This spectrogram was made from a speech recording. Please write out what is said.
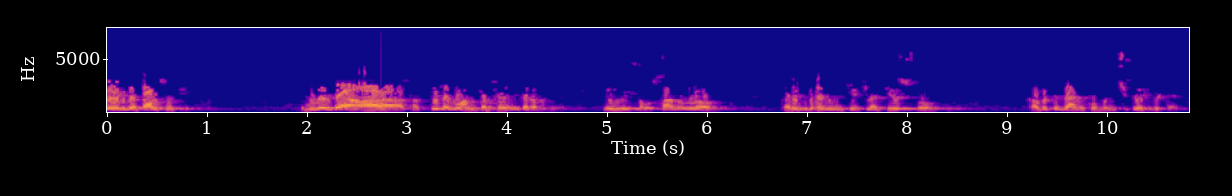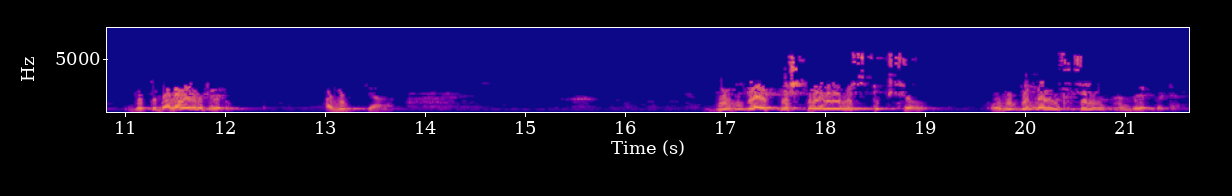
పేరు పెట్టాల్సి వచ్చింది. ఎందుకంటే ఆ తప్పిదము అంత భయంకరమైనది. దీన్ని సంసారంలో పరిభ్రమించేట్లా చేస్తూ ఉంటుంది కాబట్టి దానికి మంచి పేరు పెట్టారు. జట్టు బలమైన పేరు. అవిద్య. దీనికే క్రిస్టియన్ మిస్టిక్స్ ఒరిజినల్ సిన్ అని పేరు పెట్టారు.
